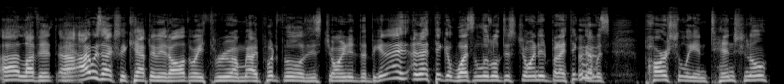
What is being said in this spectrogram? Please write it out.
I loved it. Uh, I was actually captivated all the way through. Um, I put it a little disjointed at the beginning, I, and I think it was a little disjointed, but I think that was partially intentional.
